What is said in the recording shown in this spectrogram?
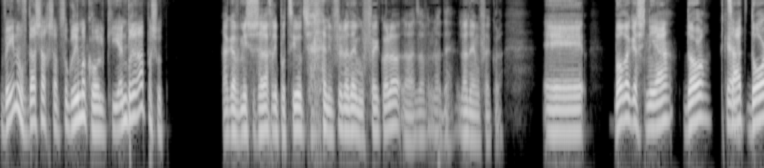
והנה עובדה שעכשיו סוגרים הכל, כי אין ברירה פשוט. אגב, מישהו שלח לי פה ציוץ שאני אפילו לא יודע אם הוא פייק או לא, לא, עזוב, לא יודע, לא יודע אם הוא פייק או לא. אה, בוא רגע שנייה, דור, כן. קצת, דור,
